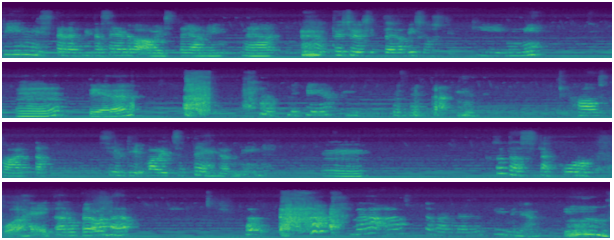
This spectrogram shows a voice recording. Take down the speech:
pinnistelet niitä selväaisteja, niin ne pysyy sitten ihan visusti kiinni. Mm, tiedän. että, hauskaa, että silti valitset tehdä niin. Mm. Katsotaan sitä kurkkua, hei, tää rupeaa olla vähän, vähän arvittavaa tää lukiminen.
